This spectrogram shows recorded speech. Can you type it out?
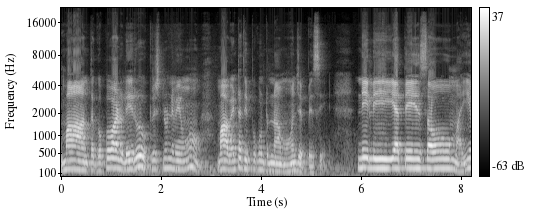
మా అంత గొప్పవాళ్ళు లేరు కృష్ణుణ్ణి మేము మా వెంట తిప్పుకుంటున్నాము అని చెప్పేసి. నిలీయతే సౌమయిమయ్యమాయం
